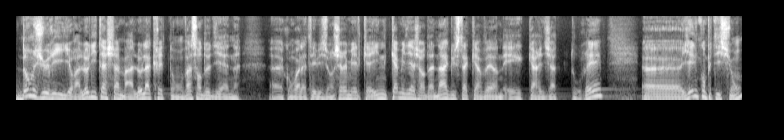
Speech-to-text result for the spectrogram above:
Dans le jury, il y aura Lolita Chama, Lola Créton, Vincent De Dienne, euh, qu'on voit à la télévision, Jérémy Elkaïn, Camilla Jordana, Gustave Kervern et Karidja Touré. Euh, Il y a une compétition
